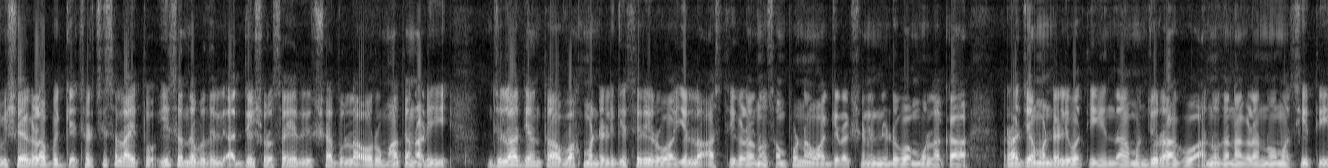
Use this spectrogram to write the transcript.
ವಿಷಯಗಳ ಬಗ್ಗೆ ಚರ್ಚಿಸಲಾಯಿತು. ಈ ಸಂದರ್ಭದಲ್ಲಿ ಅಧ್ಯಕ್ಷರು ಸೈಯದ್ ಇರ್ಷಾದುಲ್ಲಾ ಅವರು ಮಾತನಾಡಿ ಜಿಲ್ಲಾದ್ಯಂತ ವಕ್ ಮಂಡಳಿಗೆ ಸೇರಿರುವ ಎಲ್ಲ ಆಸ್ತಿಗಳನ್ನು ಸಂಪೂರ್ಣವಾಗಿ ರಕ್ಷಣೆ ನೀಡುವ ಮೂಲಕ ರಾಜ್ಯ ಮಂಡಳಿ ವತಿಯಿಂದ ಮಂಜೂರಾಗುವ ಅನುದಾನಗಳನ್ನು ಮಸೀದಿ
